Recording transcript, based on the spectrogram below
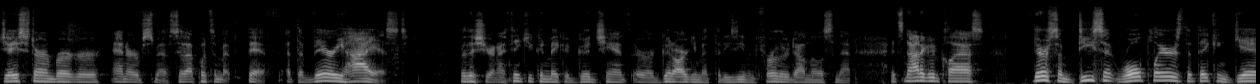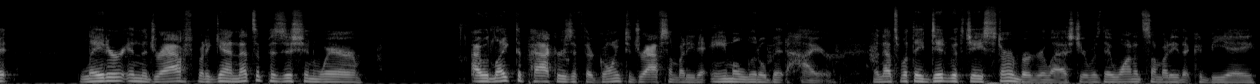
Jace Sternberger, and Irv Smith. So that puts them at fifth, at the very highest for this year. And I think you can make a good chance or a good argument that he's even further down the list than that. It's not a good class. There are some decent role players that they can get later in the draft, but again, that's a position where I would like the Packers, if they're going to draft somebody, to aim a little bit higher. And that's what they did with Jace Sternberger last year was they wanted somebody that could be a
